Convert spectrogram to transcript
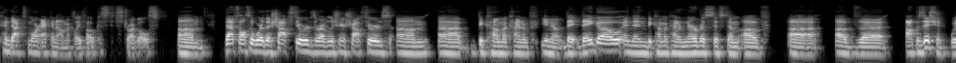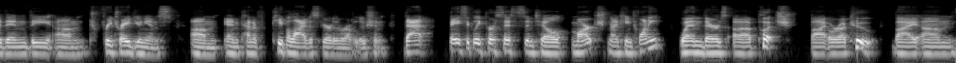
conducts more economically focused struggles. Um, that's also where the shop stewards, the revolutionary shop stewards, um, uh, become a kind of you know they they go and then become a kind of nervous system of uh, of the opposition within the um, free trade unions um, and kind of keep alive the spirit of the revolution. That basically persists until March 1920, when there's a putsch by or a coup by um,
